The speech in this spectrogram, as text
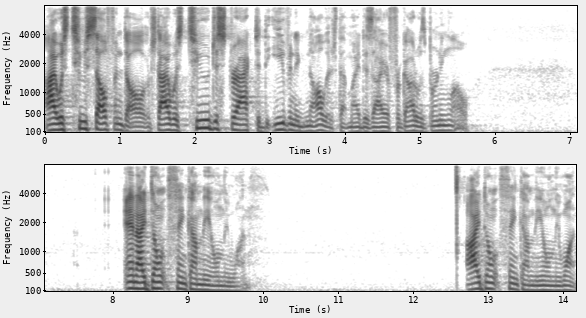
I was too self indulged. I was too distracted to even acknowledge that my desire for God was burning low. And I don't think I'm the only one. I don't think I'm the only one.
